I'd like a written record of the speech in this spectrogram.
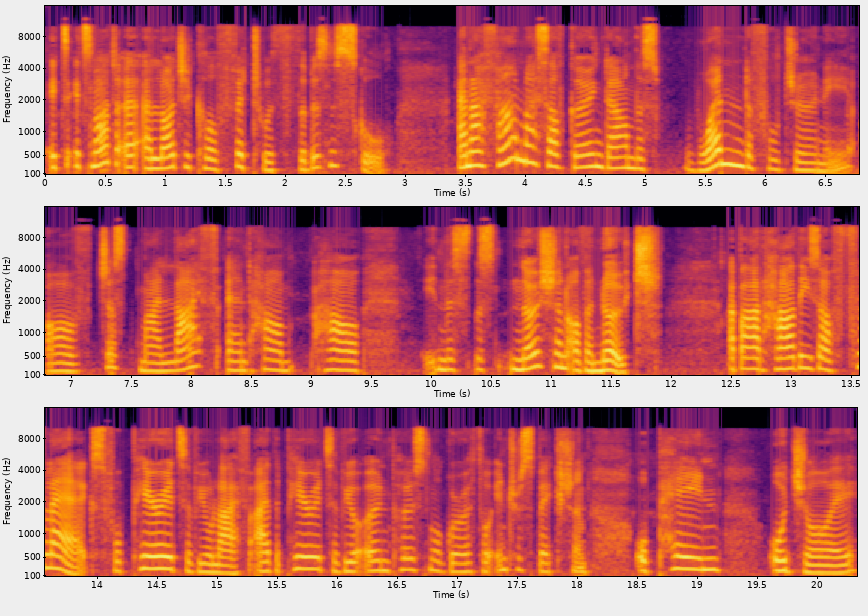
it's it's not a, a logical fit with the business school. And I found myself going down this wonderful journey of just my life and how how in this this notion of a note about how these are flags for periods of your life, either periods of your own personal growth or introspection, or pain or joy,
